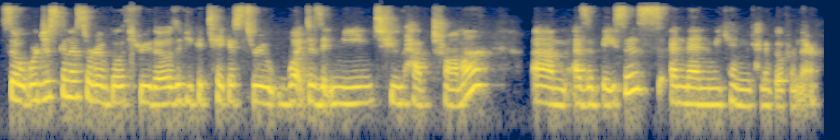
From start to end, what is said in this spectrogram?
So we're just going to sort of go through those. If you could take us through what does it mean to have trauma um, as a basis, and then we can kind of go from there.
